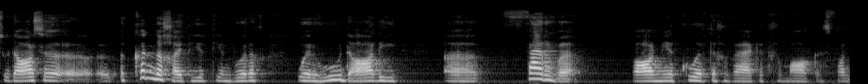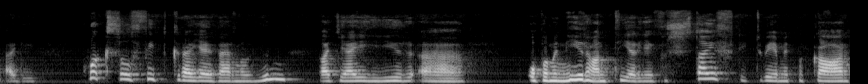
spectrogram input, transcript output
So daar's 'n kundigheid hier teenwoordig oor hoe daardie uh verwe waarmee koorte gewerk het gemaak is van uit die kwiksulfiet kry jy vermiljoen wat jy hier uh op 'n manier hanteer. Jy verstuif die twee met mekaar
